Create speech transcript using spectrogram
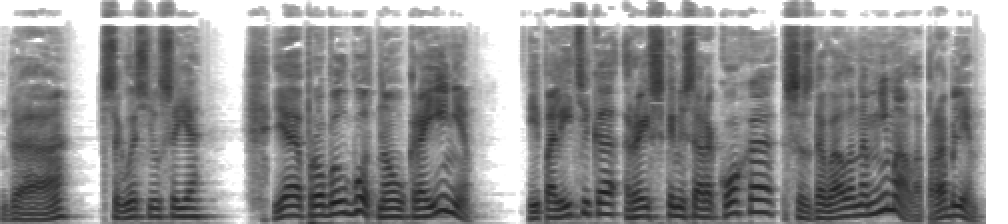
«Да», — согласился я, — «я пробыл год на Украине, и политика рейс-комиссара Коха создавала нам немало проблем.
